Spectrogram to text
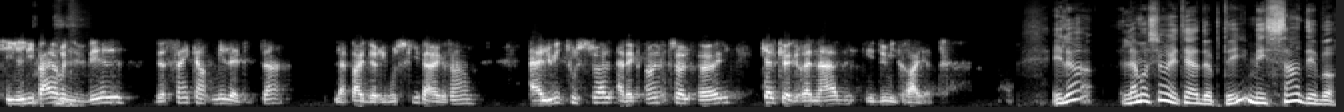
qui libère une ville de 50 000 habitants, la taille de Rimouski par exemple, à lui tout seul avec un seul œil, quelques grenades et deux mitraillettes. Et là, la motion a été adoptée, mais sans débat.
